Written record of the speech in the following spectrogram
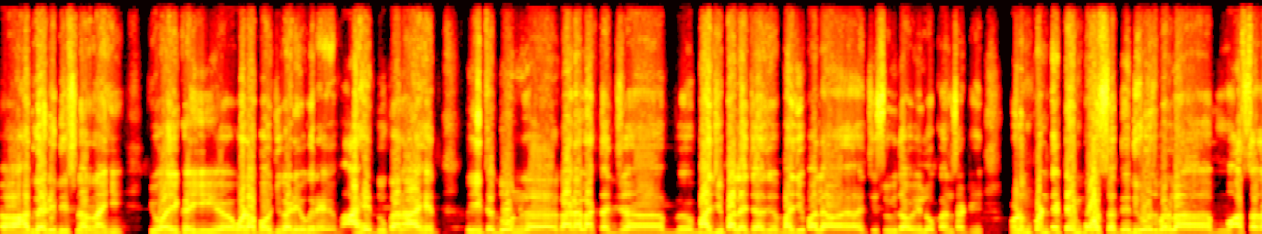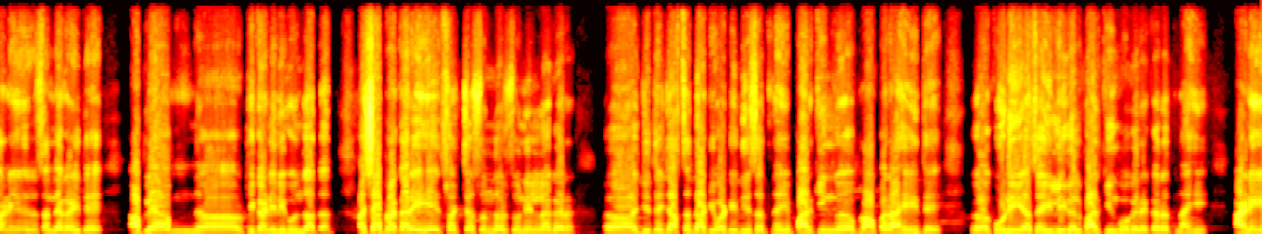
हातगाडी दिसणार नाही किंवा एकही वडापावची गाडी वगैरे आहेत दुकानं आहेत. इथे दोन गाड्या लागतात ज्या भाजीपाल्याच्या भाजीपाल्याची सुविधा होईल लोकांसाठी. म्हणून पण ते टेम्पो असतात. ते दिवसभरला असतात आणि संध्याकाळी ते आपल्या ठिकाणी निघून जातात. अशा प्रकारे हे स्वच्छ सुंदर सुनील नगर जिथे जास्त दाटीवाटी दिसत नाही पार्किंग प्रॉपर आहे इथे. कोणी असं इलिगल पार्किंग वगैरे करत नाही. आणि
